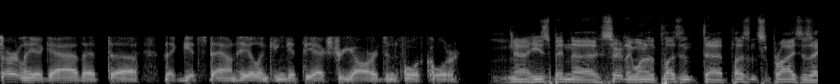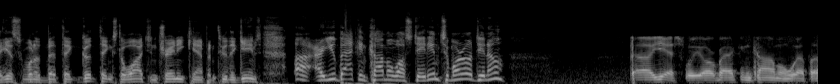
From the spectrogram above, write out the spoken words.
certainly a guy that uh, that gets downhill and can get the extra yards in the fourth quarter. Yeah, he's been uh, certainly one of the pleasant uh, pleasant surprises. I guess one of the good things to watch in training camp and through the games. Uh, are you back in Commonwealth Stadium tomorrow? Do you know? Uh, yes, we are back in Commonwealth. I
